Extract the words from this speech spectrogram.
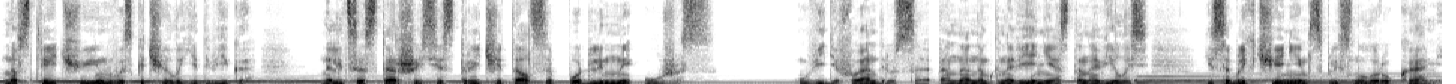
Навстречу им выскочила Едвига. На лице старшей сестры читался подлинный ужас. Увидев Андрюса, она на мгновение остановилась — и с облегчением всплеснула руками.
